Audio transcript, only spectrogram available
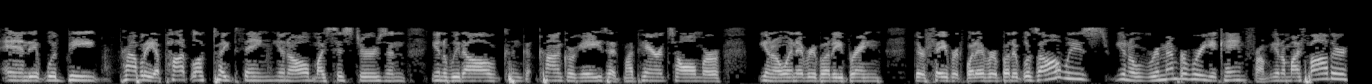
and it would be probably a potluck type thing you know my sisters and you know we'd all con- congregate at my parents home or you know and everybody bring their favorite whatever. But it was always you know remember where you came from. You know my father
